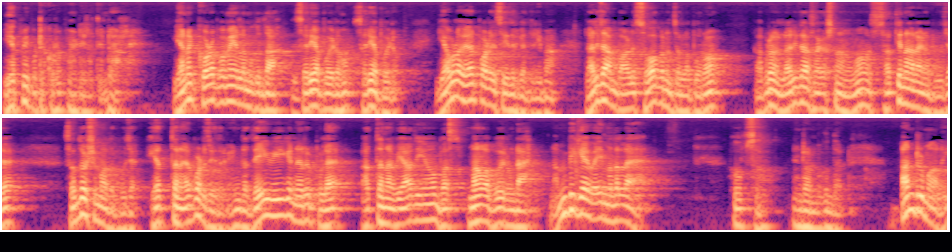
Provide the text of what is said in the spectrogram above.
எப்படிப்பட்ட குழப்பம் இடையில திண்டாடுறேன் எனக்கு குழப்பமே இல்லை முகுந்தா. இது சரியாக போயிடும் சரியாக போயிடும். எவ்வளோ ஏற்பாடு செய்திருக்கேன் தெரியுமா? லலிதாம்பாள் சோபனம் சொல்ல போகிறோம் அப்புறம் லலிதா சகஸ்நாமம் சத்யநாராயண பூஜை சந்தோஷமாத பூஜை. எத்தனை ஏற்பாடு செய்திருக்கேன். இந்த தெய்வீக நெருப்பில் அத்தனை வியாதியும் பஸ்மாவாக போயிருண்டா. நம்பிக்கை வை முதல்ல. ஹோப் சோ என்றான் முகுந்தன். அன்று மாலை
